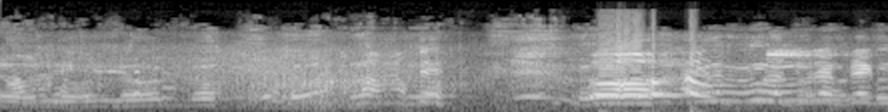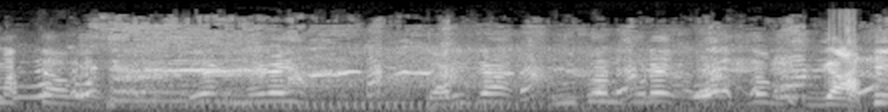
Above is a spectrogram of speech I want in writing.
আমাদের- আমাদের ও দূরে ব্রেক মারতে হবে ব্রেক মেরেই গাড়িটা ইউটার্ন করে একদম গাড়ি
